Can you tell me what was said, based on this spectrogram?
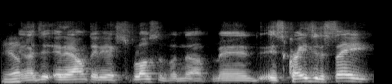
Yep. And, I just, and I don't think they're explosive enough, man. It's crazy to say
